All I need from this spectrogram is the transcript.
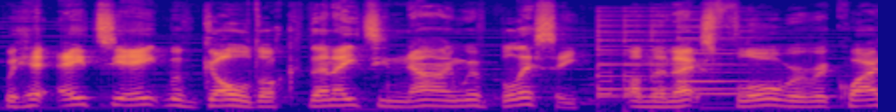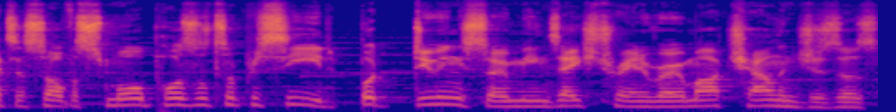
We hit 88 with Golduck, then 89 with Blissey. On the next floor, we're required to solve a small puzzle to proceed, but doing so means Ace Trainer Omar challenges us.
